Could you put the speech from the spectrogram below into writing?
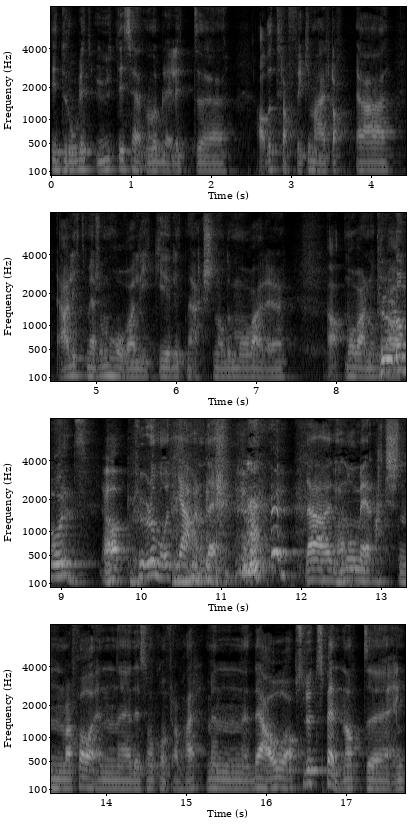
de dro litt ut i scenene, og det ble litt eh, Ja, det traff ikke meg helt, da. Jeg, jeg er litt mer som Håvard liker, litt mer action, og det må være ja, må være noe Pul og mord. Ja, Pul og mord, gjerne det. Det er noe mer action i hvert fall enn det som kom fram her. Men det er jo absolutt spennende at en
